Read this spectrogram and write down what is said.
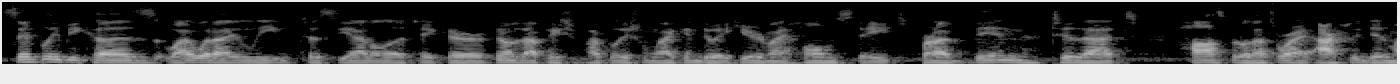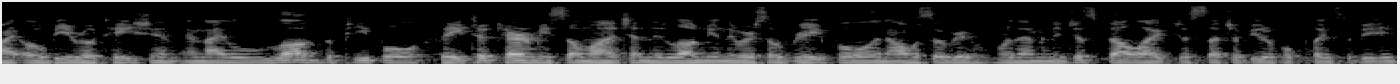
simply because why would I leave to Seattle to take care of that patient population when I can do it here in my home state? Where I've been to that hospital. That's where I actually did my OB rotation and I love the people. They took care of me so much and they loved me and they were so grateful and I was so grateful for them and it just felt like just such a beautiful place to be.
